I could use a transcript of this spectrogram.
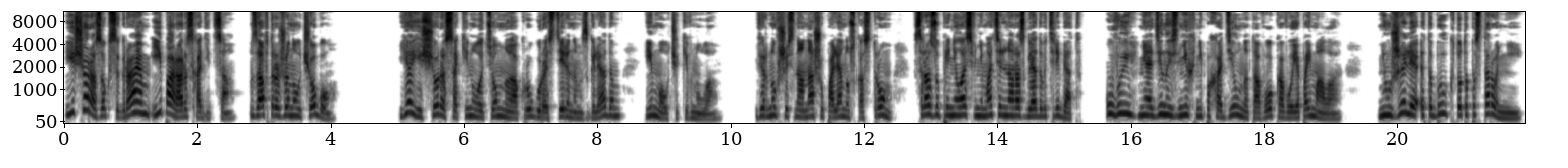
Еще разок сыграем, и пора расходиться. Завтра же на учебу. Я еще раз окинула темную округу растерянным взглядом и молча кивнула. Вернувшись на нашу поляну с костром, сразу принялась внимательно разглядывать ребят. Увы, ни один из них не походил на того, кого я поймала. Неужели это был кто-то посторонний?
